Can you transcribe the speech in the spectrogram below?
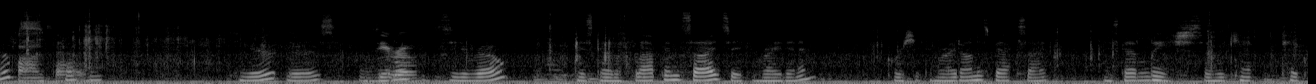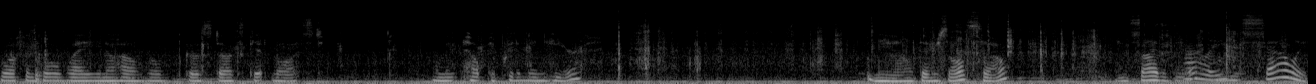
oops, okay. Here is Zero. Zero. He's got a flap inside so you can write in him. Of course, you can write on his backside. He's got a leash, so we can't take off and go away. You know how little ghost dogs get lost. Let me help me put him in here. Now, there's also inside of there Sally. Sally.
